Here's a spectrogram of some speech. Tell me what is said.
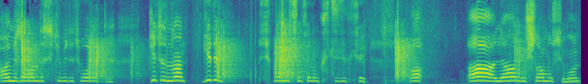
Aynı zamanda skibidi tuvalette. Gidin lan gidin. Simon'u çekelim küçücük şey. Aa, aa ne varmış lan bu Simon?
